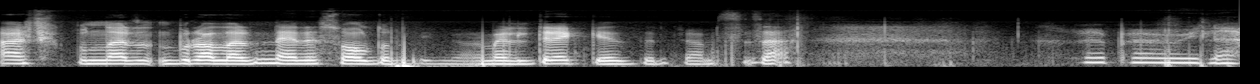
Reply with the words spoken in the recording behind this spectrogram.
Artık bunların buraların neresi olduğunu bilmiyorum. Öyle direkt gezdireceğim size. Ve böyle.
